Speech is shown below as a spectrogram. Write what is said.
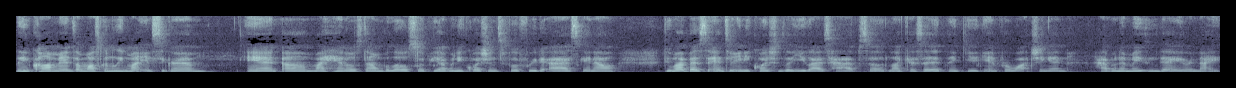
leave comments. I'm also going to leave my Instagram and um, my handles down below. So if you have any questions, feel free to ask and I'll do my best to answer any questions that you guys have. So like I said, thank you again for watching and have an amazing day or night.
